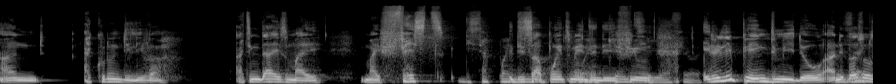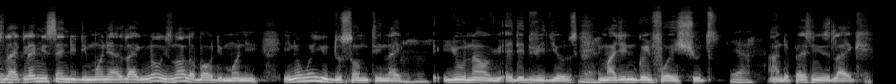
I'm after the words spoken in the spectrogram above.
and I couldn't deliver. I think that is my my first disappointment, disappointment in the it came to field. field. It really pained me though. And the person was like, let me send you the money. I was like, no, it's not about the money. You know, when you do something like Mm-hmm. you now, you edit videos, imagine going for a shoot Yeah, and the person is like,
